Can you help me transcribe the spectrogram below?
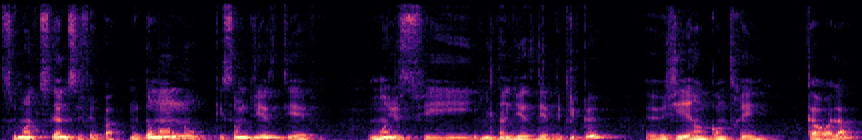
Seulement, cela ne se fait pas. Notamment nous qui sommes du SDF. Moi, je suis militant du SDF depuis peu. Euh, j'ai rencontré Kawala.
